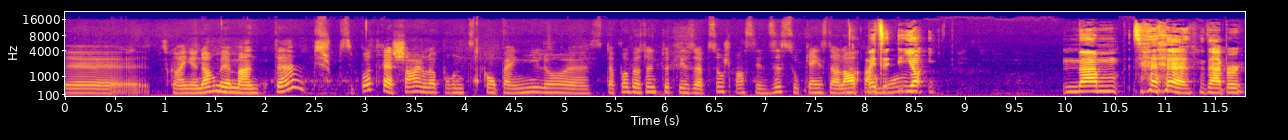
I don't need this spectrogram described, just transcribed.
euh, tu gagnes énormément de temps. Puis je- c'est pas très cher là, pour une petite compagnie. Là. Euh, si tu pas besoin de toutes les options, je pense que c'est 10 ou 15 dollars par Mais tu mois. ils ont- ils- Mam- un peu.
